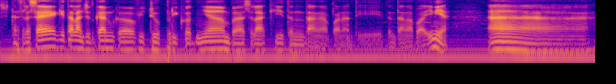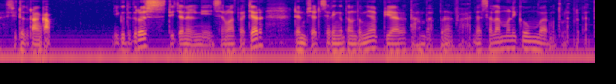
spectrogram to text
Sudah selesai kita lanjutkan ke video berikutnya bahas lagi tentang apa nanti tentang apa ini ya. Ah sudah terangkap ikuti terus di channel ini selamat belajar dan bisa di sharing ke teman-temannya biar tambah bermanfaat. Wassalamualaikum warahmatullahi wabarakatuh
